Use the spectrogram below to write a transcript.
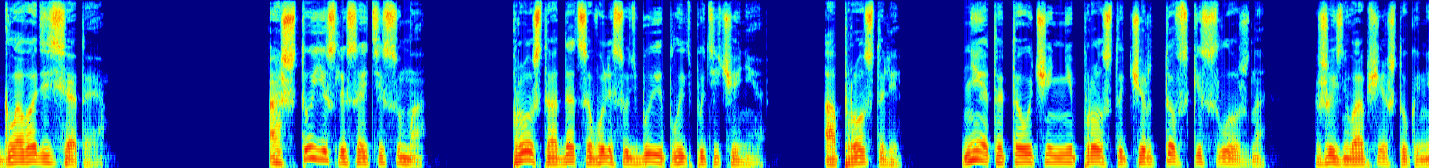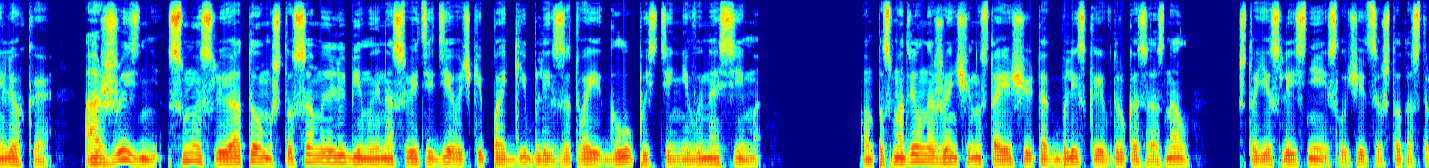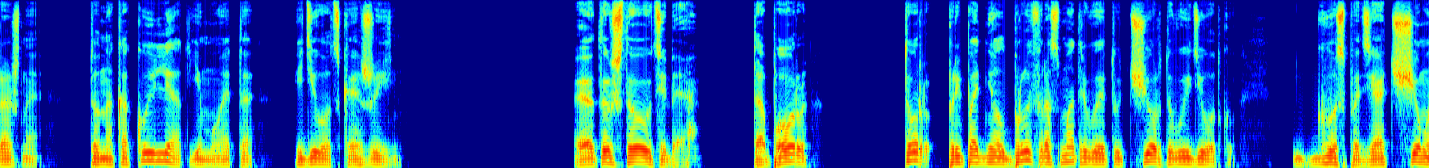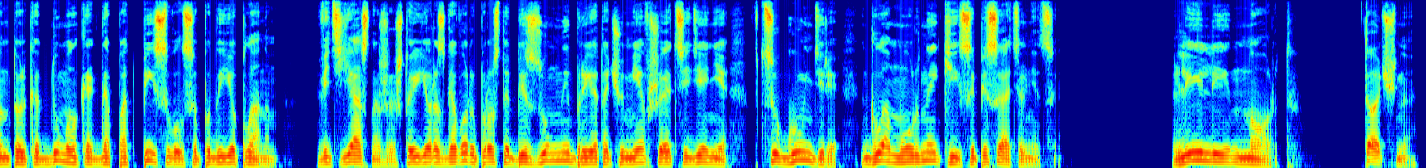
Глава десятая. А что, если сойти с ума? Просто отдаться воле судьбы и плыть по течению. А просто ли? Нет, это очень непросто, чертовски сложно. Жизнь вообще штука нелегкая. А жизнь с мыслью о том, что самые любимые на свете девочки погибли из-за твоей глупости, невыносима. Он посмотрел на женщину, стоящую так близко, и вдруг осознал, что если и с ней случится что-то страшное — то на какой ляд ему эта идиотская жизнь? «Это что у тебя? Топор?» Тор приподнял бровь, рассматривая эту чертову идиотку. Господи, о чем он только думал, когда подписывался под ее планом? Ведь ясно же, что ее разговоры просто безумный бред, очумевший от сидения в Цугундере гламурной кисы-писательницы. Лили Норд. Точно.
